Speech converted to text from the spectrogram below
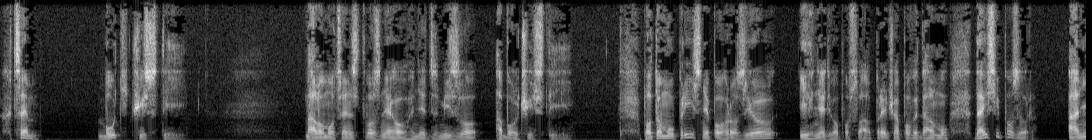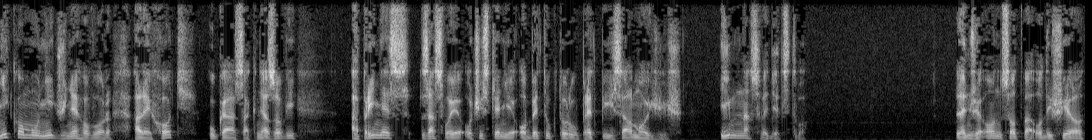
Chcem, buď čistý. Malomocenstvo z neho hneď zmizlo a bol čistý. Potom mu prísne pohrozil i hneď ho poslal preč a povedal mu, daj si pozor, a nikomu nič nehovor, ale choď, ukáž sa kňazovi a prines za svoje očistenie obetu, ktorú predpísal Mojžiš, im na svedectvo. Lenže on sotva odišiel,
